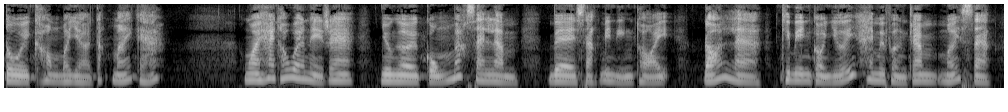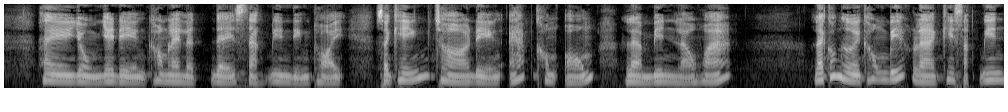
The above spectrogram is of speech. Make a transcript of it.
tôi không bao giờ tắt máy cả. Ngoài hai thói quen này ra, nhiều người cũng mắc sai lầm về sạc pin điện thoại. Đó là khi pin còn dưới 20% mới sạc hay dùng dây điện không lai lịch để sạc pin điện thoại sẽ khiến cho điện áp không ổn, làm pin lão hóa. Lại có người không biết là khi sạc pin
